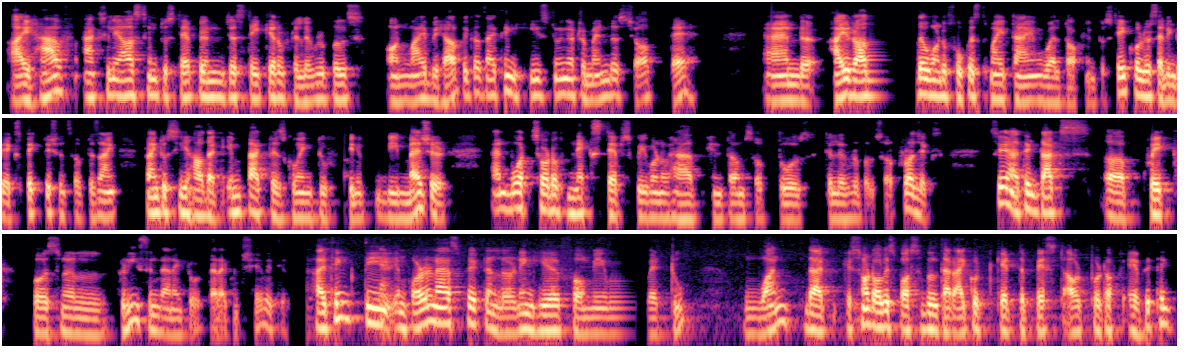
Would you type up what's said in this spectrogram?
I have actually asked him to step in, just take care of deliverables on my behalf because I think he's doing a tremendous job there. And I rather want to focus my time while talking to stakeholders, setting the expectations of design, trying to see how that impact is going to be measured, and what sort of next steps we want to have in terms of those deliverables or projects. So yeah, I think that's a quick personal recent anecdote that I could share with you. I think the important aspect and learning here for me were two. One, that it's not always possible that I could get the best output of everything.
